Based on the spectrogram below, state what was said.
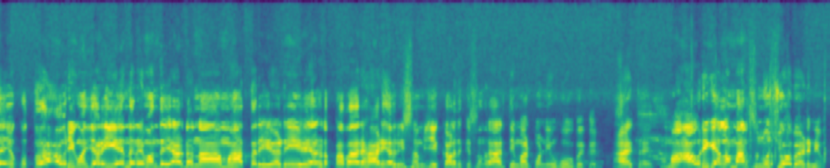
ದೈವ ಕೂತದ ಅವ್ರಿಗೆ ಒಂದು ಜರ ಏನಾರ ಒಂದು ಎರಡು ನಾ ಮಾತ್ರ ಹೇಳ್ರಿ ಎರಡು ಪದಾರ ಹಾಡಿ ಅವ್ರಿಗೆ ಸಮಜಿ ಕಳೆದ ಕಿಸಂದ್ರೆ ಆರತಿ ಮಾಡ್ಕೊಂಡು ನೀವು ಹೋಗ್ಬೇಕ್ರಿ. ಆಯ್ತು ಆಯ್ತು ಮ ಅವರಿಗೆಲ್ಲ ಮನಸ್ಸು ನುಚ್ಚಿ ಹೋಗ್ಬೇಡ್ರಿ ನೀವು.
